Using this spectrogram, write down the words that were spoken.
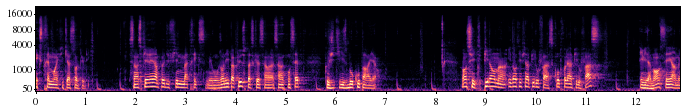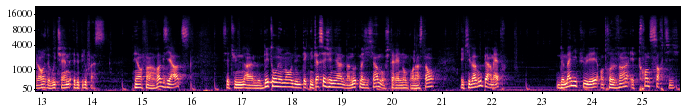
extrêmement efficace sur le public. C'est inspiré un peu du film Matrix, mais bon, j'en dis pas plus parce que c'est un, concept que j'utilise beaucoup par ailleurs. Ensuite, pile en main, identifier un pile ou face, contrôler un pile ou face. Évidemment, c'est un mélange de Witchen et de pile ou face. Et enfin, Rock the Arts, c'est le détournement d'une technique assez géniale d'un autre magicien, dont je tairai le nom pour l'instant, et qui va vous permettre de manipuler entre 20 et 30 sorties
